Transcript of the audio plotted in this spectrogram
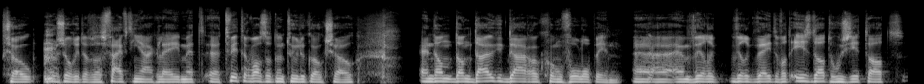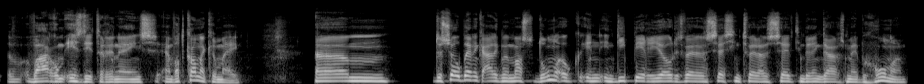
zo sorry, dat was 15 jaar geleden. Met eh, Twitter was dat natuurlijk ook zo. En dan, dan duik ik daar ook gewoon volop in. Eh, En wil ik, wil ik weten, wat is dat? Hoe zit dat? Waarom is dit er ineens? En wat kan ik ermee? Ehm, dus zo ben ik eigenlijk met Mastodon ook in, in die periode 2016, 2017 ben ik daar eens mee begonnen.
